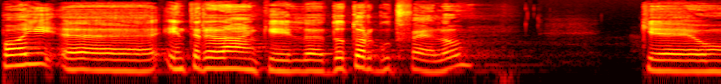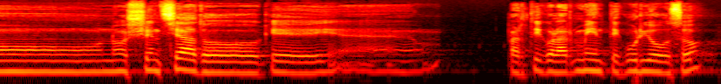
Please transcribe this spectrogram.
Poi eh, entrerà anche il dottor Goodfellow, che è uno scienziato che eh, particolarmente curioso,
